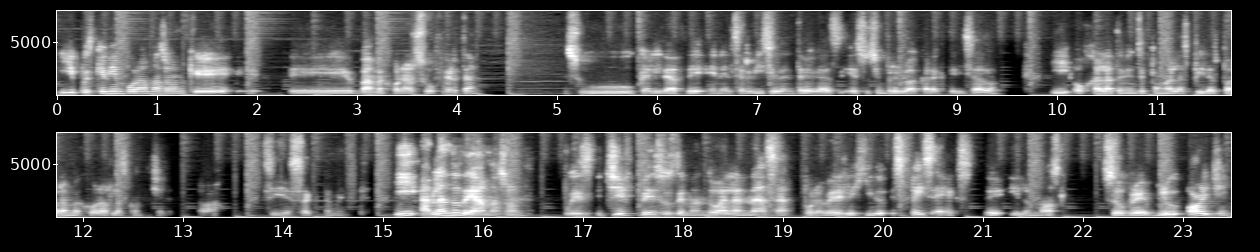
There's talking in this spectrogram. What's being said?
Y pues qué bien por Amazon que va a mejorar su oferta su calidad de, en el servicio de entregas, eso siempre lo ha caracterizado y ojalá también se pongan las pilas para mejorar las condiciones de trabajo. Sí, exactamente. Y hablando de Amazon, pues Jeff Bezos demandó a la NASA por haber elegido SpaceX de Elon Musk sobre Blue Origin.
